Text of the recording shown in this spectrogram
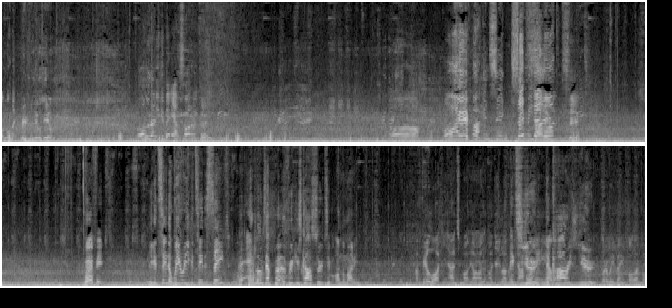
I'm like ripping the wheel. Oh, look at that, you get the outside of it too. Oh, Oh, yeah, fucking sick. Send me that one. Set. Perfect. You can see the wheel, you can see the seat. It looks at per- Ricky's car suits him on the money. I feel like, you know, it's my, I, I do love that It's car more you. any The other. car is you. What are we being followed by?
